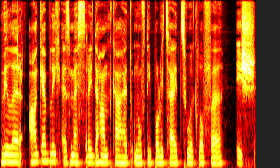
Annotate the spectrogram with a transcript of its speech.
weil er angeblich ein Messer in der Hand hatte und auf die Polizei zugelaufen ist.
